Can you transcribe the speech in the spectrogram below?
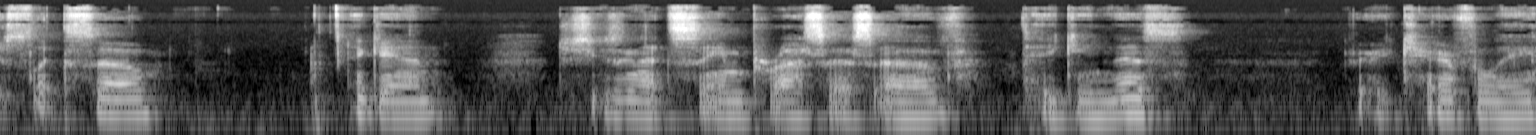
Just like so. Again, just using that same process of taking this very carefully,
